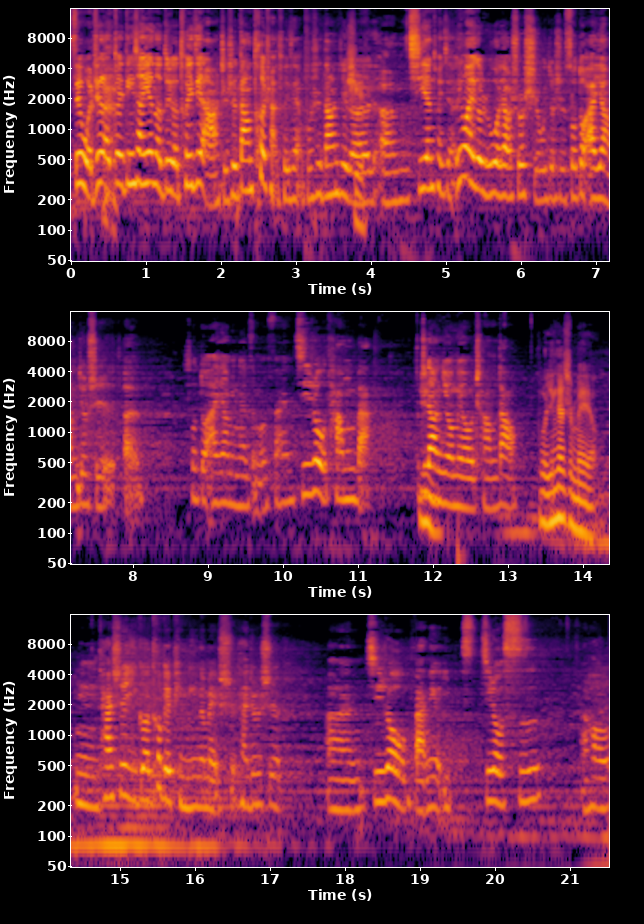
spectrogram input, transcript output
所以我这个对丁香烟的这个推荐啊，只是当特产推荐，不是当这个嗯吸烟推荐。另外一个，如果要说食物，就是索多阿样，就是呃索多阿样应该怎么翻？鸡肉汤吧？不知道你有没有尝到？我应该是没有。嗯，它是一个特别平民的美食，它就是。嗯，鸡肉把那个一鸡肉丝，然后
